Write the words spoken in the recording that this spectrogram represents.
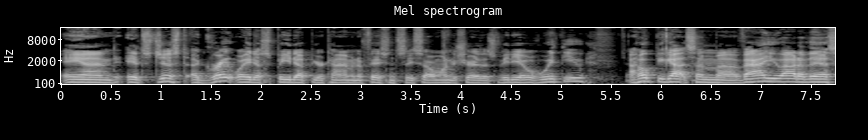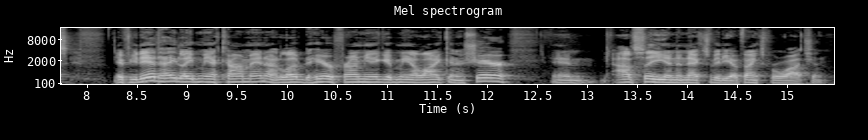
And it's just a great way to speed up your time and efficiency. So I wanted to share this video with you. I hope you got some uh, value out of this. If you did, hey, leave me a comment. I'd love to hear from you. Give me a like and a share. And I'll see you in the next video. Thanks for watching.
